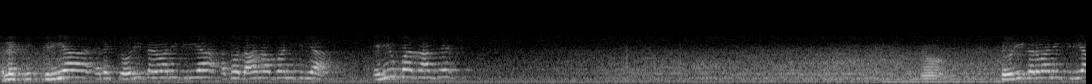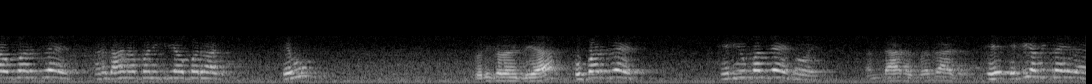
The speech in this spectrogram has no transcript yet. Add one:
એટલે ક્રિયા, એટલે ચોરી કરવાની ક્રિયા અથવા દાન આપવાની ક્રિયા, એની ઉપર રાખજે તો ચોરી કરવાની ક્રિયા ઉપર દ્વેષ અને દાન આપવાની ક્રિયા ઉપર રાગ. એવું? ચોરી કરવાની ક્રિયા? ઉપર દ્વેષ એની ઉપર દ્વેષ હોય. અને દાન ઉપર રાગ. એટલી અભિપ્રાય રહે.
